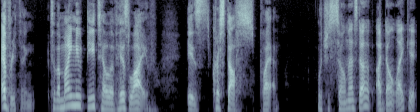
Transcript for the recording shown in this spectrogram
everything to the minute detail of his life is Christof's plan. Which is so messed up. I don't like it.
